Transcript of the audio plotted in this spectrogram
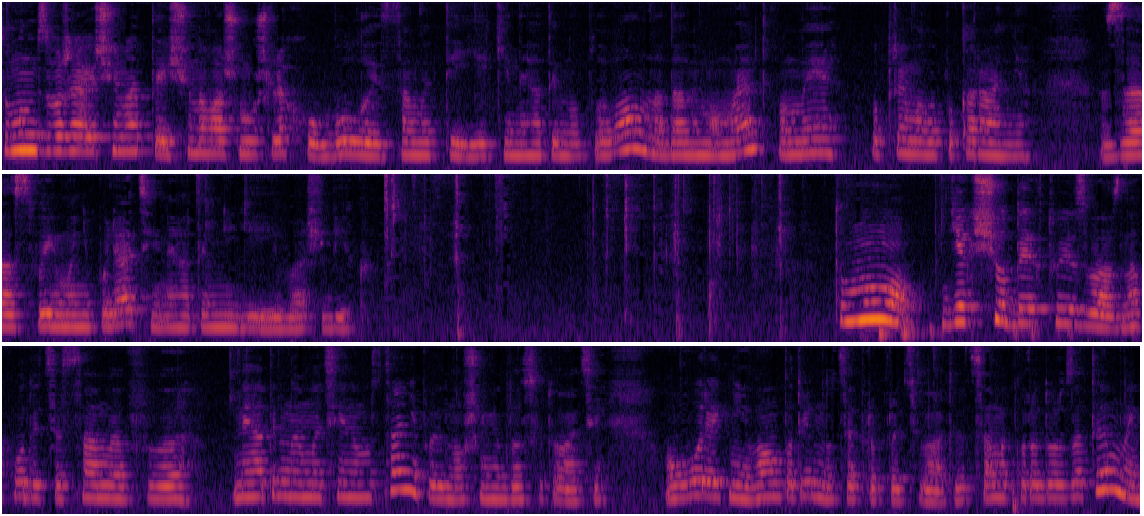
Тому, незважаючи на те, що на вашому шляху були саме ті, які негативно впливали, на даний момент вони отримали покарання за свої маніпуляції негативні дії в ваш бік. Тому, якщо дехто із вас знаходиться саме в негативному емоційному стані по відношенню до ситуації, говорять, ні, вам потрібно це пропрацювати. От саме коридор затемнень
